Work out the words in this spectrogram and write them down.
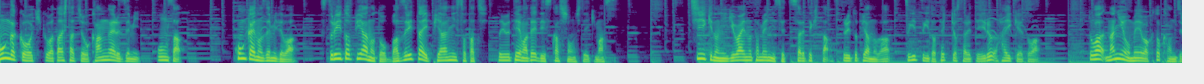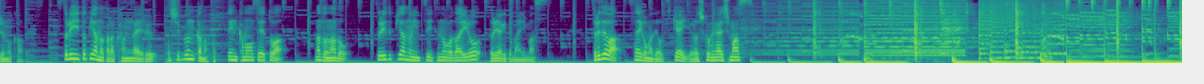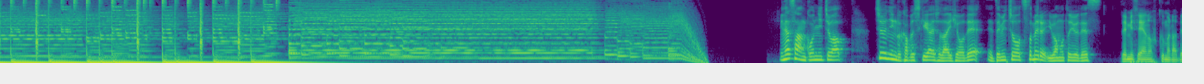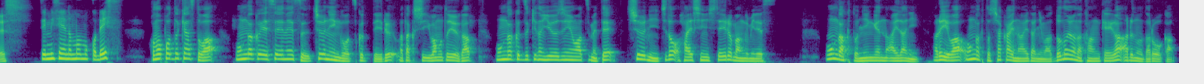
音楽を聴く私たちを考えるゼミ、音差。今回のゼミでは、ストリートピアノとバズりたいピアニストたちというテーマでディスカッションしていきます。地域の賑わいのために設置されてきたストリートピアノが次々と撤去されている背景とは、人は何を迷惑と感じるのか、ストリートピアノから考える都市文化の発展可能性とは、などなど、ストリートピアノについての話題を取り上げてまいります。それでは最後までお付き合いよろしくお願いします。皆さんこんにちは。チューニング株式会社代表でゼミ長を務める岩本優です。ゼミ生の福村です。ゼミ生の桃子です。このポッドキャストは音楽 SNS チューニングを作っている私岩本優が音楽好きの友人を集めて週に一度配信している番組です。音楽と人間の間に、あるいは音楽と社会の間にはどのような関係があるのだろうか。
